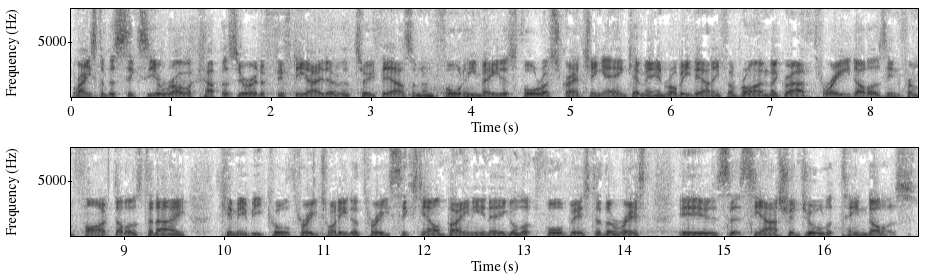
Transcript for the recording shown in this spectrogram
Race number six, the Euroa Cup, a 0 to 58 over the 2,040 metres for a scratching. Anchorman, Robbie Downey for Brian McGrath, $3 in from $5 today. Kimmy Be Cool, 320 to 360. Albanian Eagle at 4 best of the rest is Siasha Jewel at $10.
